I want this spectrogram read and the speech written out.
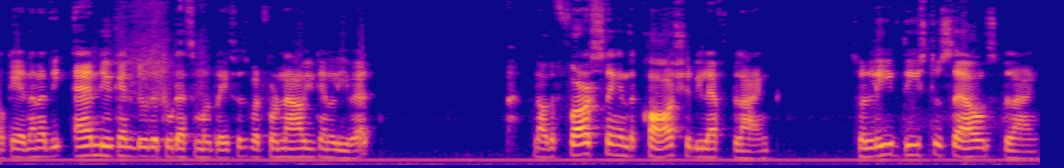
okay then at the end you can do the two decimal places but for now you can leave it. Now the first thing in the cost should be left blank. So leave these two cells blank.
